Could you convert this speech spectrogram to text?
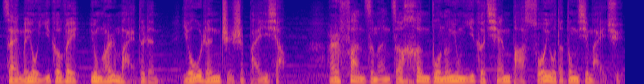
再没有一个为用而买的人。游人只是白相，而贩子们则恨不能用一个钱把所有的东西买去。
